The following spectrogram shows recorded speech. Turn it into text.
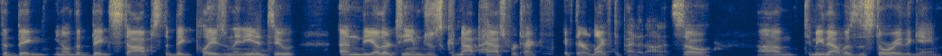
the big you know the big stops, the big plays when they needed to, and the other team just could not pass protect if their life depended on it. So um, to me, that was the story of the game.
